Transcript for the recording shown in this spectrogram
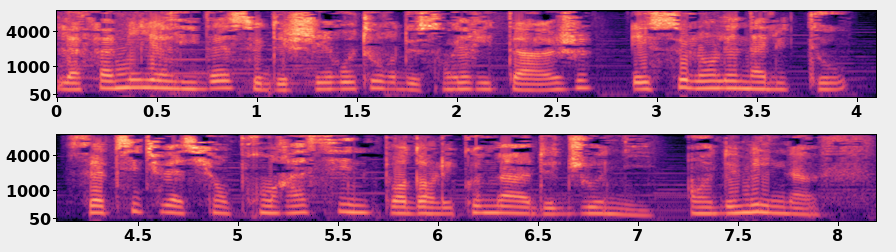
la famille Hallyday se déchire autour de son héritage, et selon Lena Luto, cette situation prend racine pendant le coma de Johnny, en 2009.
